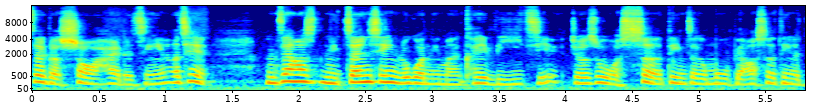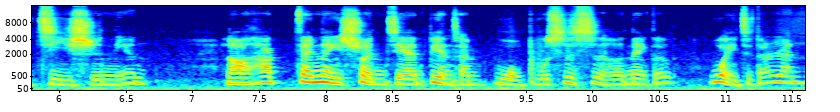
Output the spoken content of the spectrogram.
这个受害的经验，而且。你这样，你真心，如果你们可以理解，就是我设定这个目标设定了几十年，然后他在那一瞬间变成我不是适合那个位置的人，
